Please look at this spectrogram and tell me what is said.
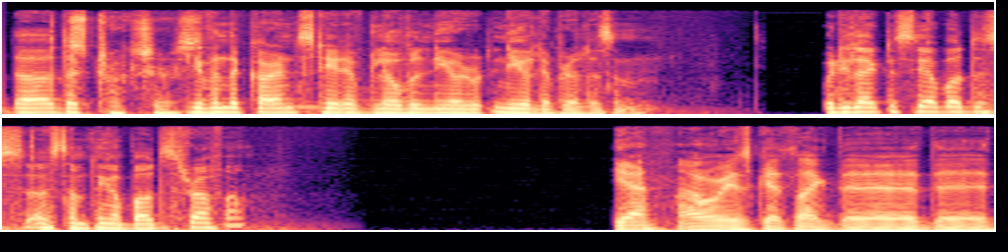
the the structures. given the current state of global neo- neoliberalism. Would you like to say about this uh, something about this, Rafa? Yeah, I always get like the the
